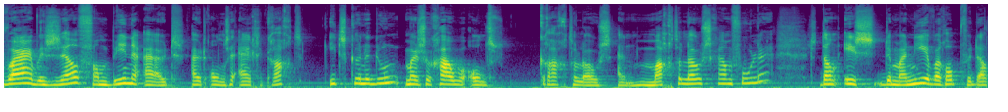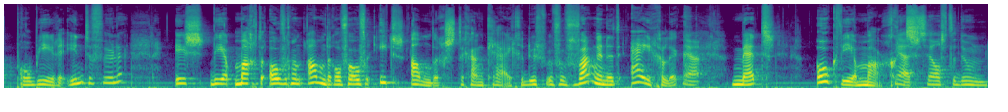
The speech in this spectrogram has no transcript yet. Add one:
waar we zelf van binnenuit, uit onze eigen kracht, iets kunnen doen. Maar zo gauw we ons krachteloos en machteloos gaan voelen, dan is de manier waarop we dat proberen in te vullen, is weer macht over een ander of over iets anders te gaan krijgen. Dus we vervangen het eigenlijk Ja, met ook weer macht. ja, hetzelfde doen.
